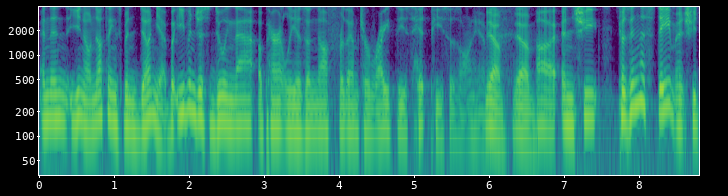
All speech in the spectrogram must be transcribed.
And then you know nothing's been done yet. But even just doing that apparently is enough for them to write these hit pieces on him. Yeah, yeah. uh, and she because in the statement she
